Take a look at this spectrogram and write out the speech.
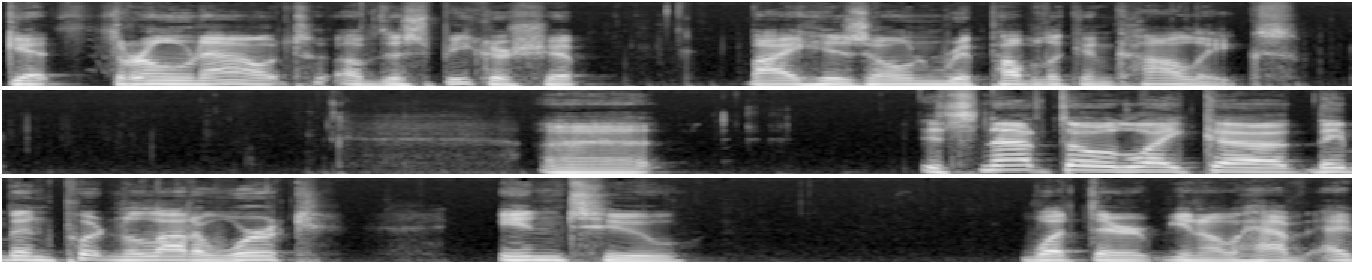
get thrown out of the speakership by his own Republican colleagues. Uh, it's not, though, like uh, they've been putting a lot of work into what they're you know have uh,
